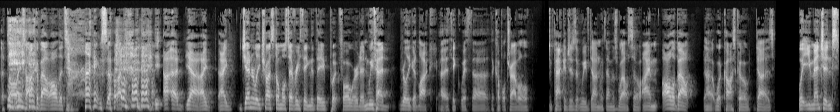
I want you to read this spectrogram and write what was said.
that's all I talk about all the time. So, I, I, yeah, I I generally trust almost everything that they put forward, and we've had really good luck, I think, with uh, the couple travel packages that we've done with them as well. So, I'm all about uh, what Costco does. What you mentioned,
